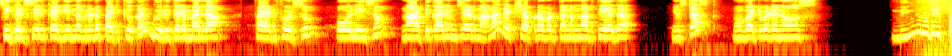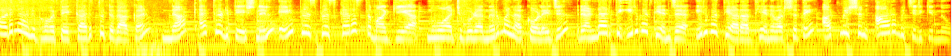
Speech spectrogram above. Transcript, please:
ചികിത്സയിൽ കഴിയുന്നവരുടെ പരിക്കുകൾ ഗുരുതരമല്ല. ഫയർഫോഴ്സും പോലീസും നാട്ടുകാരും ചേർന്നാണ് രക്ഷാപ്രവർത്തനം നടത്തിയത്. News desk Muvattupuzha news. നിങ്ങളുടെ പഠനാനുഭവത്തെ കരുത്തുറ്റതാക്കാൻ നാക് അക്രഡിറ്റേഷനിൽ എ പ്ലസ് പ്ലസ് കരസ്ഥമാക്കിയ മൂവാറ്റുപുഴ നിർമ്മല കോളേജിൽ രണ്ടായിരത്തി ഇരുപത്തിയഞ്ച് ഇരുപത്തിയാറ് അധ്യയന വർഷത്തെ അഡ്മിഷൻ ആരംഭിച്ചിരിക്കുന്നു.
